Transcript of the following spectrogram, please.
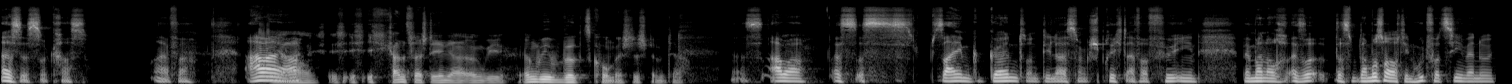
das ist so krass. Einfach. Aber ja. ja. Ich, ich, ich kann es verstehen, ja, irgendwie. Irgendwie wirkt es komisch, das stimmt, ja. Es, aber es, es sei ihm gegönnt und die Leistung spricht einfach für ihn. Wenn man auch, also das, da muss man auch den Hut vorziehen, wenn du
